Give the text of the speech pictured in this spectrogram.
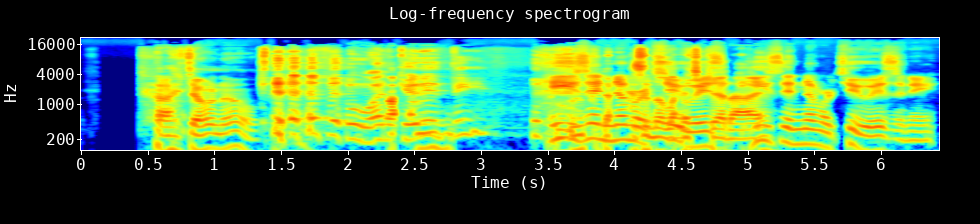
I don't know. what could Um, it be? He's Luke in number in The two. Last Is, Jedi. he's in number two, isn't he?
